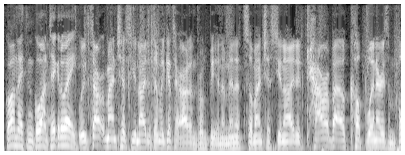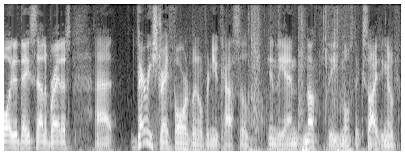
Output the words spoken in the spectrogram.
Go on, Nathan. Go on. Take it away. We'll start with Manchester United, then we'll get to Ireland rugby in a minute. So, Manchester United, Carabao Cup winners, and boy, did they celebrate it. Uh, very straightforward win over Newcastle in the end. Not the most exciting of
